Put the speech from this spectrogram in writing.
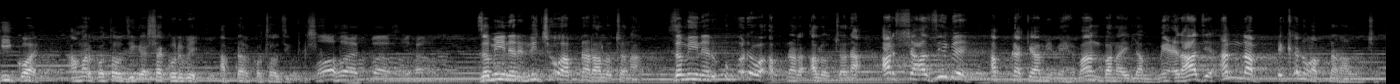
কি কয়? আমার কথাও জিজ্ঞাসা করবে, আপনার কথাও জিজ্ঞাসা আল্লাহু জমিনের নিচেও আপনার আলোচনা, জমিনের উপরেও আপনার আলোচনা। আর সাজিবে আপনাকে আমি মেহমান বানাইলাম, মেয়েরাজে আনলাম, এখানেও আপনার আলোচনা।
